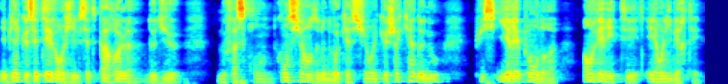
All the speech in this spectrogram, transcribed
Et bien que cet évangile, cette parole de Dieu, nous fasse prendre conscience de notre vocation et que chacun de nous puisse y répondre en vérité et en liberté.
